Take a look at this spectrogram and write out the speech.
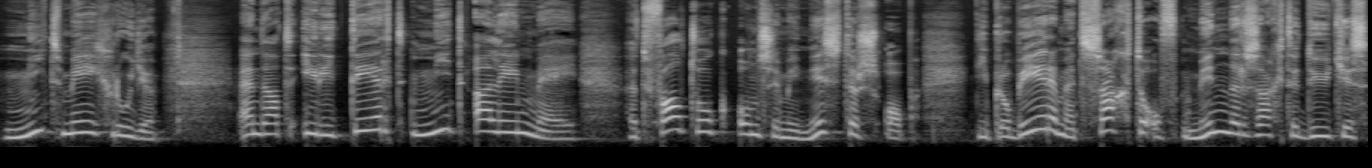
niet meegroeien. En dat irriteert niet alleen mij. Het valt ook onze ministers op. Die proberen met zachte of minder zachte duwtjes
